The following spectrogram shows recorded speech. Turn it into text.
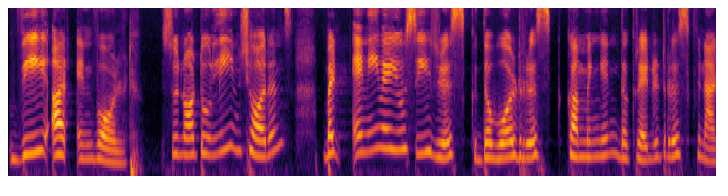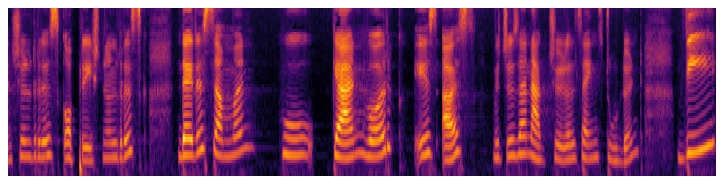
we are involved. So not only insurance, but anywhere you see risk, the word risk coming in, the credit risk, financial risk, operational risk, there is someone who can work is us, which is an actuarial science student. We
